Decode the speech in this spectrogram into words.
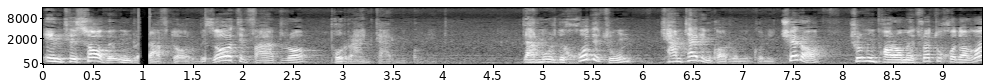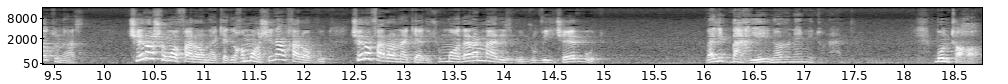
انتصاب اون رفتار به ذات فرد را پررنگتر می‌کنید. در مورد خودتون کمتر این کار رو می‌کنید. چرا؟ چون اون پارامترها تو خداگاهتون هست. چرا شما فرار نکردی آخه ماشینم خراب بود. چرا فرار نکردی چون مادرم مریض بود رو ویلچر بود. ولی بقیه اینا رو نمی‌دونند منتها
